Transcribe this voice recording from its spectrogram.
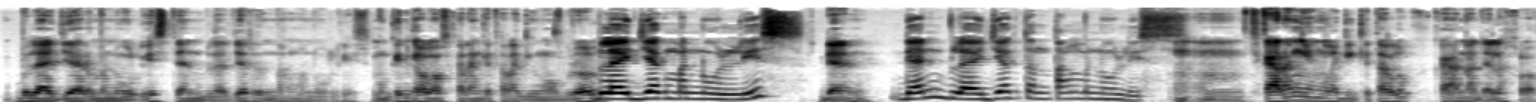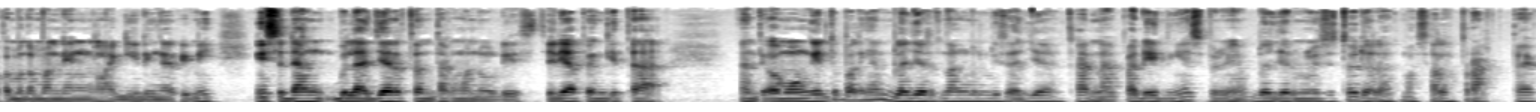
belajar menulis dan belajar tentang menulis. Mungkin kalau sekarang kita lagi ngobrol Belajar menulis dan dan belajar tentang menulis. Mm-mm. Sekarang yang lagi kita lakukan adalah kalau teman-teman yang lagi dengar ini, ini sedang belajar tentang menulis. Jadi apa yang kita nanti omongin itu palingan belajar tentang menulis aja. Karena pada intinya sebenarnya belajar menulis itu adalah masalah praktek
